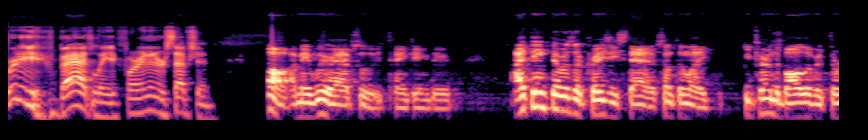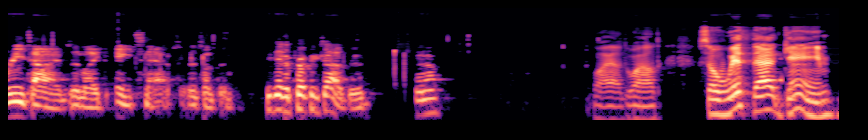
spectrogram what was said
pretty badly for an interception. Oh, I mean, we were absolutely tanking, dude. I think there was a crazy stat of something like he turned the ball over three times in like eight snaps or something. He did a perfect job, dude. You know? Wild, wild. So with that game,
